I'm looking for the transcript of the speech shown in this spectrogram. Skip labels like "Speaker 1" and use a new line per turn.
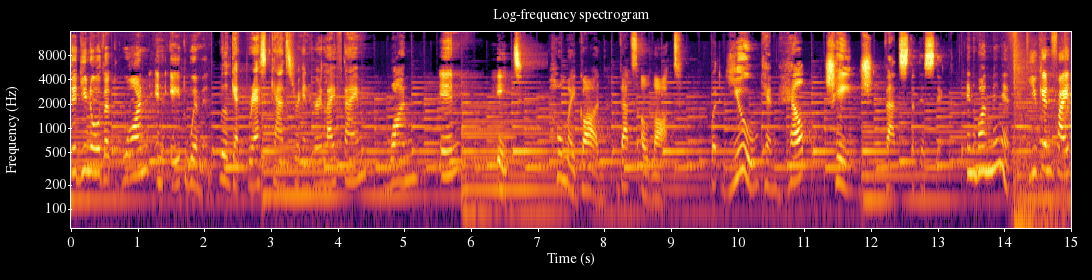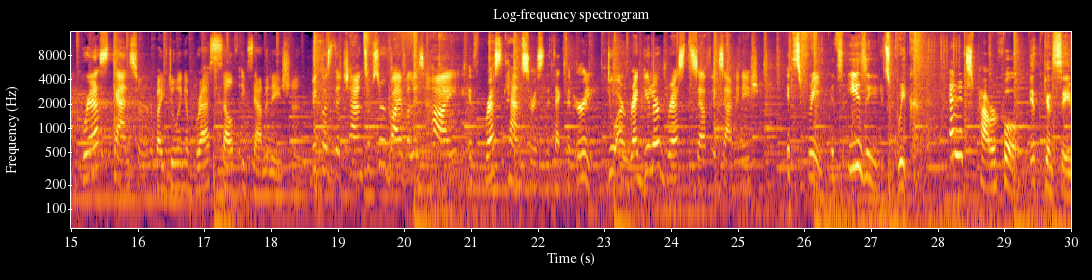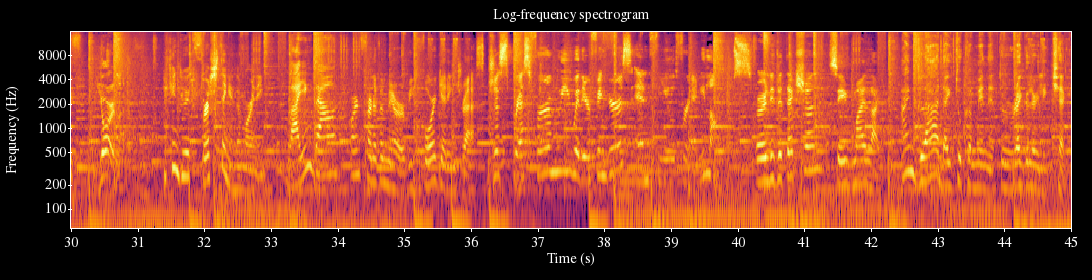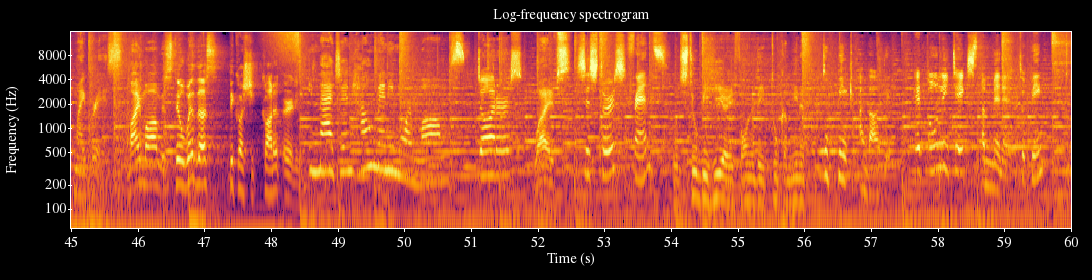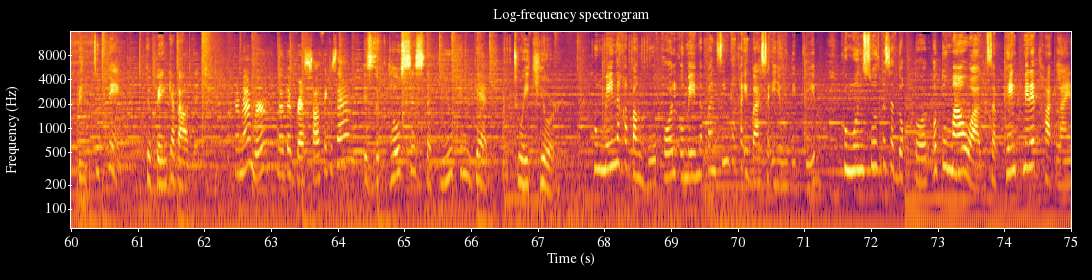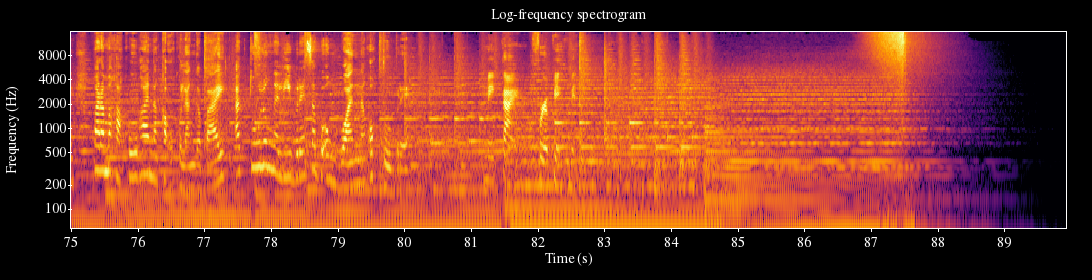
Did you know that one in eight women
will get breast cancer in her lifetime?
One in eight. Oh my God, that's a lot.
But you can help change that statistic.
In one minute.
You can fight breast cancer
by doing a breast self-examination.
Because the chance of survival is high
if breast cancer is detected early.
Do a regular breast self-examination.
It's free.
It's easy.
It's quick.
And it's powerful.
It can save your life.
You can do it first thing in the morning. Lying down
or in front of a mirror before getting dressed.
Just press firmly with your fingers and feel for any lumps.
Early detection saved my life.
I'm glad I took a minute to regularly check my breast.
My mom is still with us because she caught it early.
Imagine how many more moms,
daughters,
wives,
sisters, friends
would still be here if only they took a minute
to think about it.
It only takes a minute
to think,
to think,
to think,
to think about it.
Remember that the breast self-exam
is the closest that you can get to a cure.
Kung may nakapangbukol o may napansing kakaiba sa iyong dibdib, kumonsulta sa doktor o tumawag sa Pink Minute Hotline para makakuha ng kaukulang gabay at tulong na libre sa buong buwan ng Oktubre.
Make time for a Pink Minute.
